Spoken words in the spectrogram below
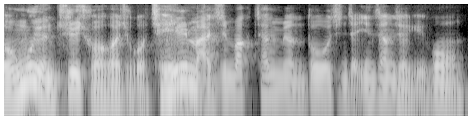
너무 연출이 좋아가지고 제일 음. 마지막 장면도 진짜 인상적이고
